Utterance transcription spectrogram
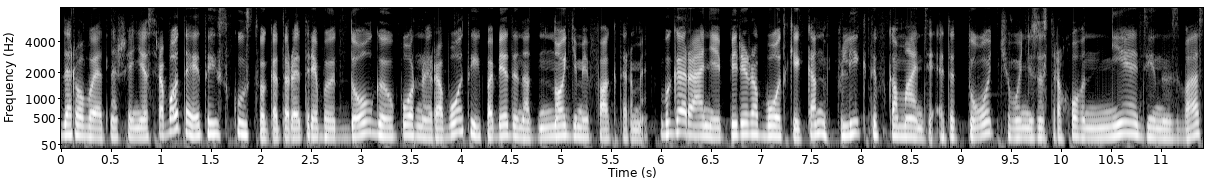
Здоровые отношения с работой – это искусство, которое требует долгой, упорной работы и победы над многими факторами. Выгорание, переработки, конфликты в команде – это то, чего не застрахован ни один из вас,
